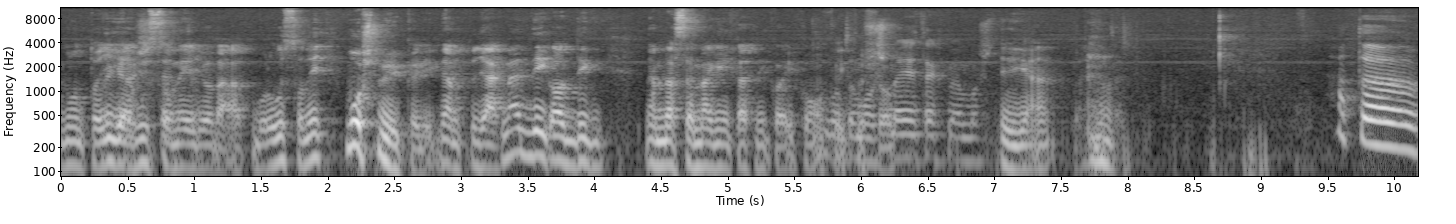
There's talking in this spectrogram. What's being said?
mondta, hogy igen, 24 órából 24, most működik, nem tudják meddig, addig nem lesz megint etnikai konfliktusok. Mondta, most menjetek, mert most... Igen. Hát uh,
